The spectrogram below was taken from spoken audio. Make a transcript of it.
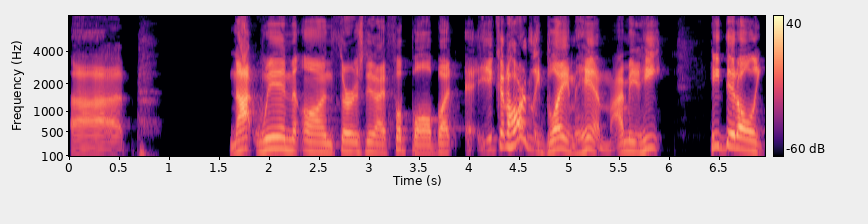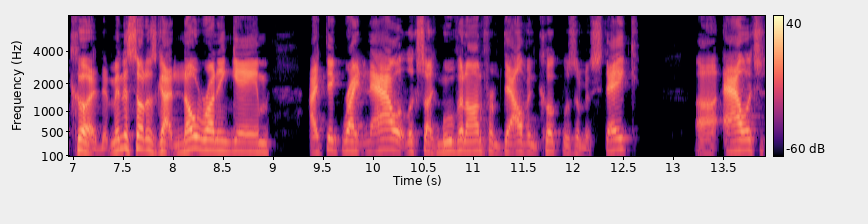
uh, not win on Thursday night football, but eh, you can hardly blame him. I mean, he he did all he could. Minnesota's got no running game. I think right now it looks like moving on from Dalvin Cook was a mistake. Uh, Alex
